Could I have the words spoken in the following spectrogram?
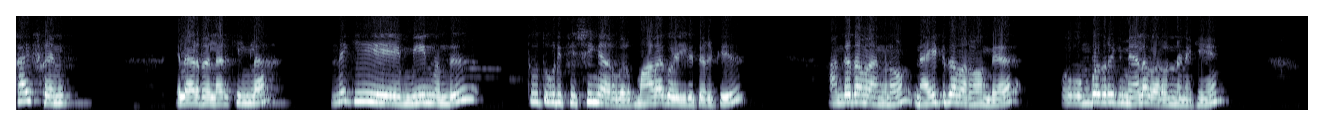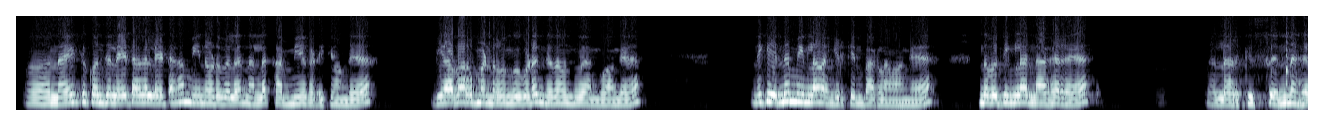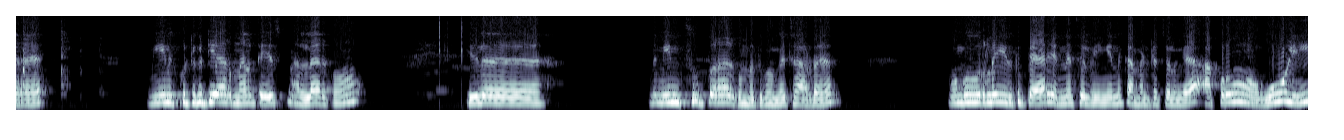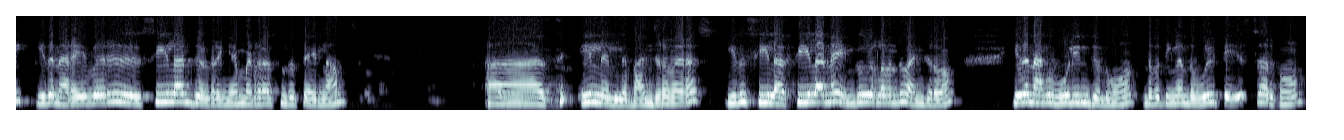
Hi friends எல்லாரும் நல்லா இருக்கீங்களா? இன்னைக்கு மீன் வந்து தூத்துக்குடி ஃபிஷிங் ஹார்பர் மாதா கோயில் கிட்ட இருக்கு. அங்கே தான் வாங்கினோம். நைட்டு தான் வருவாங்க ஒரு ஒம்பதரைக்கு மேலே வரும்னு நினைக்கிறேன். நைட்டு கொஞ்சம் லேட்டாக லேட்டாக மீனோட விலை நல்லா கம்மியாக கிடைக்கும் அங்கே. வியாபாரம் பண்ணுறவங்க கூட இங்கே தான் வந்து வாங்குவாங்க. இன்னைக்கு என்ன மீன்லாம் வாங்கியிருக்கேன்னு பார்க்கலாம் வாங்க. இந்த பார்த்தீங்களா நகரை. நல்லா இருக்கு. செந்நகரை. மீன் குட்டி குட்டியாக இருந்தாலும் டேஸ்ட் நல்லா இருக்கும். இதில் இந்த மீன் சூப்பராக இருக்கும் பார்த்துக்கோங்க சாப்பிட உங்கள் ஊரில் இதுக்கு பேர் என்ன சொல்வீங்கன்னு கமெண்ட்ல சொல்லுங்கள் அப்புறம் ஊழி இதை நிறைய பேர் சீலான்னு சொல்கிறீங்க மெட்ராஸ் இந்த சைட்லாம் இல்லை இல்லை வஞ்சிரம் வேற. இது சீலா. சீலான்னா எங்கள் ஊரில் வந்து வஞ்சிரம். இதை நாங்கள் ஊழின்னு சொல்லுவோம். இந்த பார்த்தீங்களா இந்த ஊழி டேஸ்டாக இருக்கும்.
